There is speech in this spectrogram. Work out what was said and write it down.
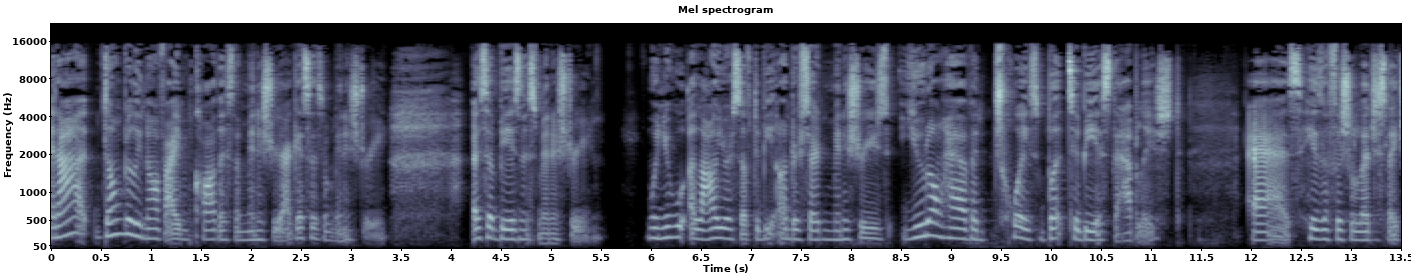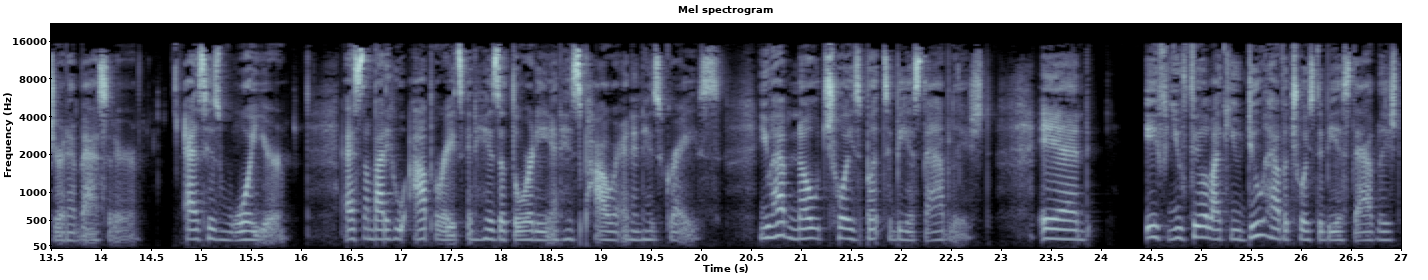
and I don't really know if I even call this a ministry. I guess it's a ministry. It's a business ministry. When you allow yourself to be under certain ministries, you don't have a choice but to be established as his official legislature and ambassador, as his warrior, as somebody who operates in his authority and his power and in his grace. You have no choice but to be established. And if you feel like you do have a choice to be established,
